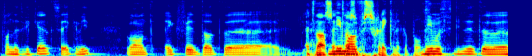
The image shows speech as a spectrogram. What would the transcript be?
van dit weekend, zeker niet. Want ik vind dat... Uh, het, was, niemand, het was een verschrikkelijke pot. Niemand verdiende, te,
